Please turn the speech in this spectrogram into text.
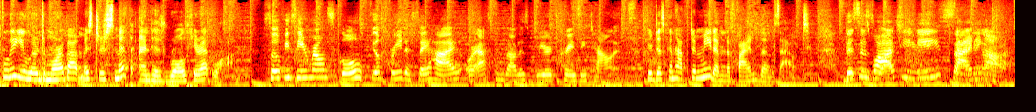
Hopefully, you learned more about Mr. Smith and his role here at WA. So if you see him around school, feel free to say hi or ask him about his weird, crazy talents. You're just gonna have to meet him to find those out. This is WA TV signing off.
